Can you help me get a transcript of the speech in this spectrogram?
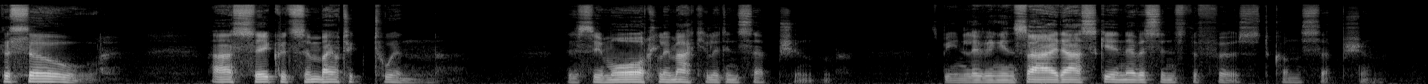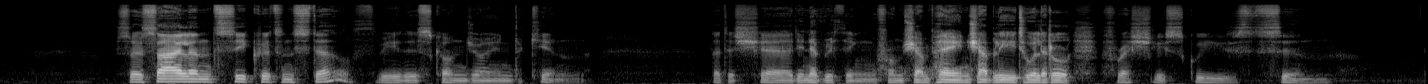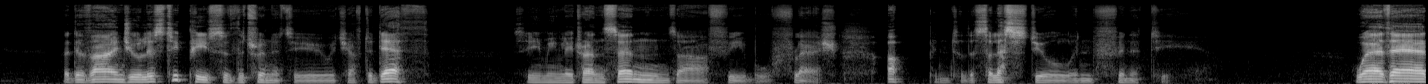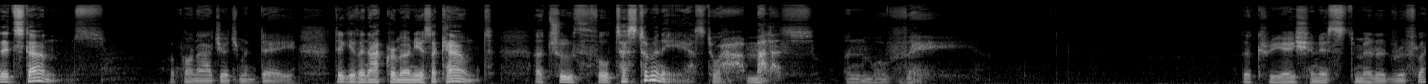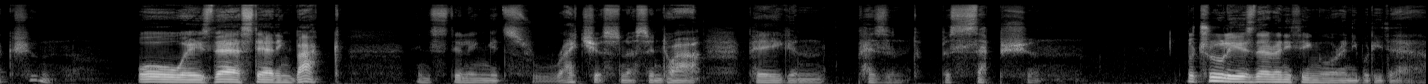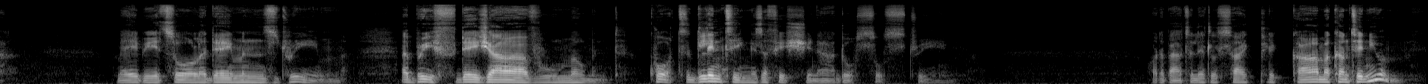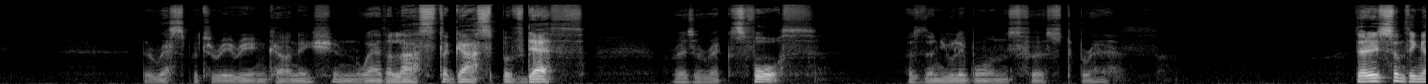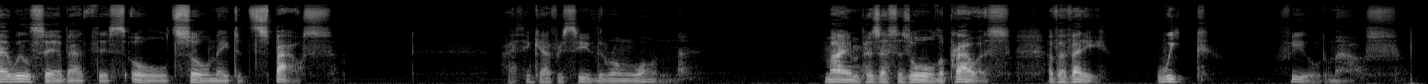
The soul, our sacred symbiotic twin, this immortal immaculate inception, has been living inside our skin ever since the first conception. So silent, secret, and stealth be this conjoined kin that is shared in everything from champagne chablis to a little freshly squeezed sin a divine dualistic piece of the Trinity, which after death seemingly transcends our feeble flesh up into the celestial infinity, where there it stands upon our judgment day to give an acrimonious account, a truthful testimony as to our malice and mauvais. The creationist mirrored reflection always there staring back, instilling its righteousness into our pagan peasant perception. But truly, is there anything or anybody there? Maybe it's all a daemon's dream, a brief deja vu moment, caught glinting as a fish in our dorsal stream. What about a little cyclic karma continuum? The respiratory reincarnation, where the last gasp of death resurrects forth as the newly born's first breath. There is something I will say about this old soul-mated spouse. I think I've received the wrong one. Mine possesses all the prowess of a very weak field mouse.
